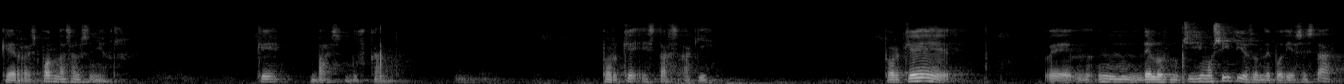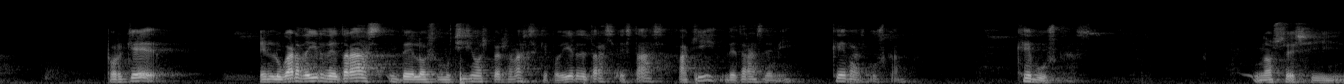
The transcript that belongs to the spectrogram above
que respondas al Señor. ¿Qué vas buscando? ¿Por qué estás aquí? ¿Por qué eh, de los muchísimos sitios donde podías estar? ¿Por qué en lugar de ir detrás de los muchísimos personajes que podía ir detrás, estás aquí detrás de mí? ¿Qué vas buscando? ¿Qué buscas? No sé si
